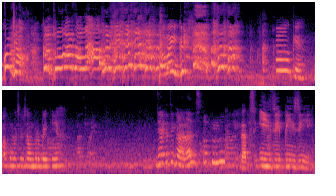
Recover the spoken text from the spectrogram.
Kok jauh? Kok keluar sama Alvin? Oh my god. Oke, aku masih bisa memperbaikinya. Ya ketinggalan, stop dulu. That's easy peasy.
